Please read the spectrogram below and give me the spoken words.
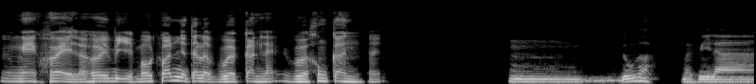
Nghe có vẻ là hơi bị mâu thuẫn, nhưng tức là vừa cần lại, vừa không cần. Đấy. Ừm, đúng rồi, bởi vì là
